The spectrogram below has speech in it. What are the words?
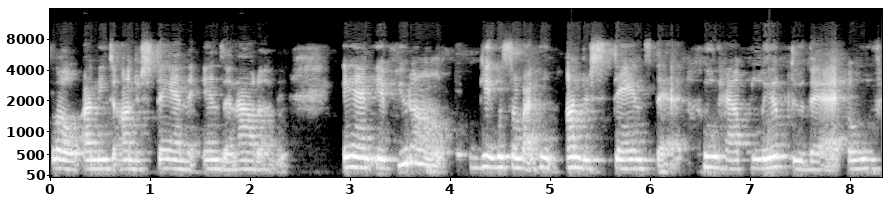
flow. I need to understand the ins and out of it. And if you don't get with somebody who understands that, who have lived through that, or who've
